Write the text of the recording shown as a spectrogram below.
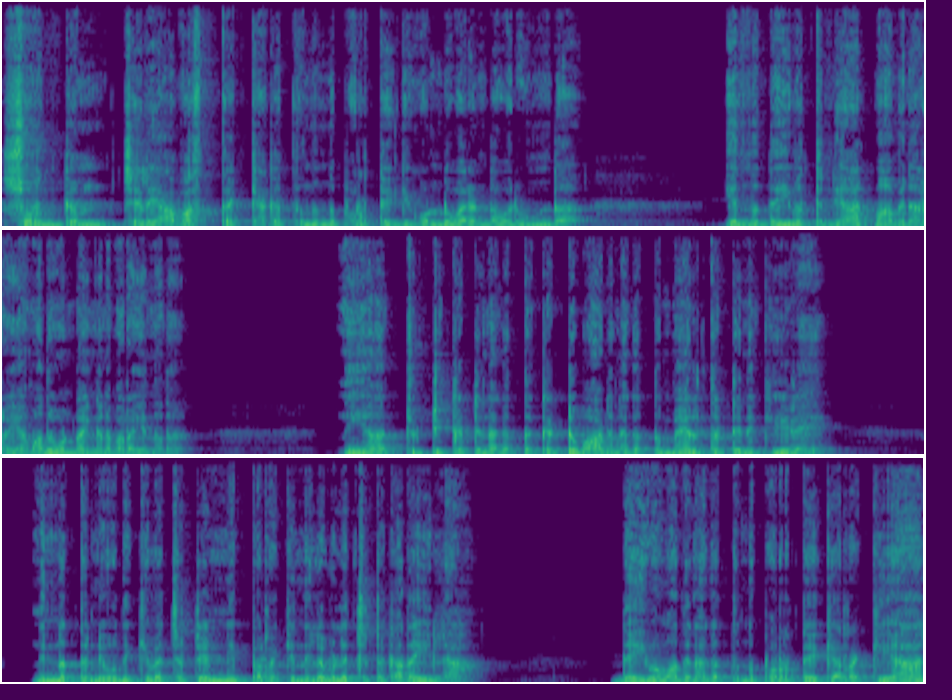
സ്വർഗം ചില അവസ്ഥയ്ക്കകത്ത് നിന്ന് പുറത്തേക്ക് കൊണ്ടുവരേണ്ടവരുണ്ട് എന്ന് ദൈവത്തിന്റെ ആത്മാവിനറിയാം. അതുകൊണ്ടാണ് ഇങ്ങനെ പറയുന്നത്. നീ ആ ചുറ്റിക്കെട്ടിനകത്ത് കെട്ടുപാടിനകത്ത് മേൽത്തട്ടിന് കീഴെ നിന്നെ തന്നെ ഒതുക്കി വെച്ചിട്ട് എണ്ണിപ്പിറക്കി നിലവിളിച്ചിട്ട് കഥയില്ല. ദൈവം അതിനകത്തുനിന്ന് പുറത്തേക്ക് ഇറക്കിയാൽ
